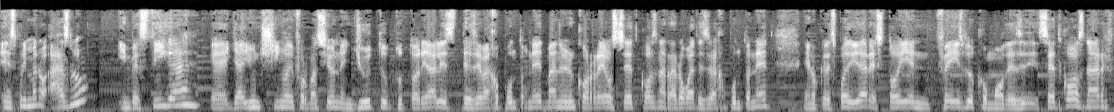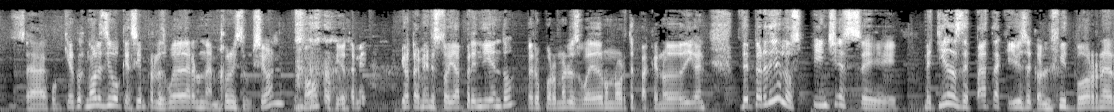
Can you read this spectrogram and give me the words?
es primero hazlo, investiga, eh, ya hay un chingo de información en YouTube, tutoriales desde abajo.net, manden un correo setcosnar arroba desde abajo.net, en lo que les puedo ayudar, estoy en Facebook como desde Seth Cosnar, o sea, cualquier no les digo que siempre les voy a dar una mejor instrucción, no, porque yo también, yo también estoy aprendiendo, pero por lo menos les voy a dar un norte para que no digan, de perdida los pinches eh, metidas de pata que yo hice con el Fitburner,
